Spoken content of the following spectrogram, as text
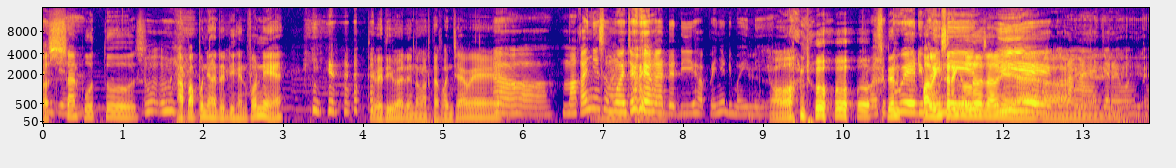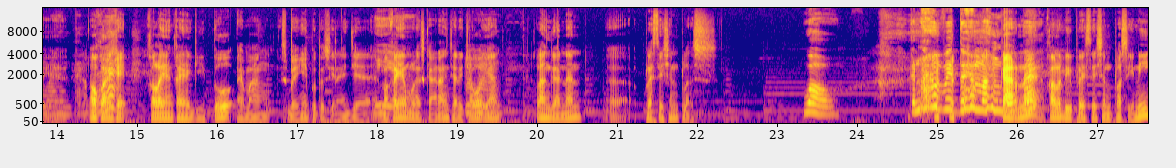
pantesan aja. putus. Mm-mm. Apa pun yang ada di handphonenya ya. Tiba-tiba ada nomor telepon cewek. Oh, makanya semua cewek yang ada di HP-nya dimainin Oh. Termasuk Dan gue paling sering dimainin. lo soalnya ya. Iya, Oh, kurang iya, ajar iya, emang iya, iya. Oh, kalau yang kayak kalau yang kayak gitu emang sebaiknya putusin aja. Iya. Makanya mulai sekarang cari cowok Mm-mm. yang langganan eh, PlayStation Plus. Wow. Kenapa itu emang? Karena kalau di PlayStation Plus ini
